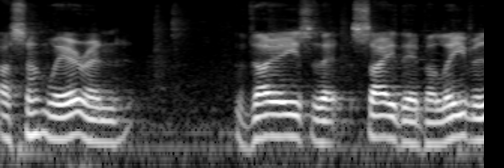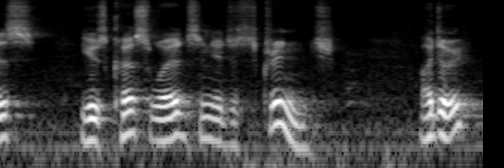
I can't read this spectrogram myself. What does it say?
are somewhere and those that say they're believers use curse words and you just cringe. I do.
